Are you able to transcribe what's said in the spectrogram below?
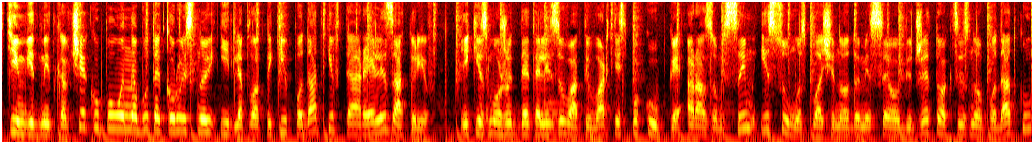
Втім, відмітка в чеку повинна бути корисною і для платників податків та реалізаторів, які зможуть деталізувати вартість покупки, а разом з цим і суму сплаченого до місцевого бюджету акцизного податку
